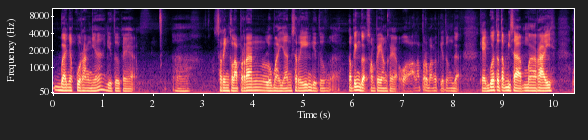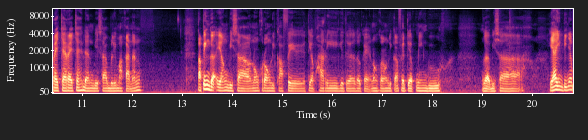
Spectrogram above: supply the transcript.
banyak kurangnya gitu kayak uh, sering kelaparan lumayan sering gitu. Nggak, tapi nggak sampai yang kayak wah lapar banget gitu nggak. Kayak gue tetap bisa meraih receh-receh dan bisa beli makanan. Tapi nggak yang bisa nongkrong di kafe tiap hari gitu ya atau kayak nongkrong di kafe tiap minggu. Nggak bisa. Ya intinya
